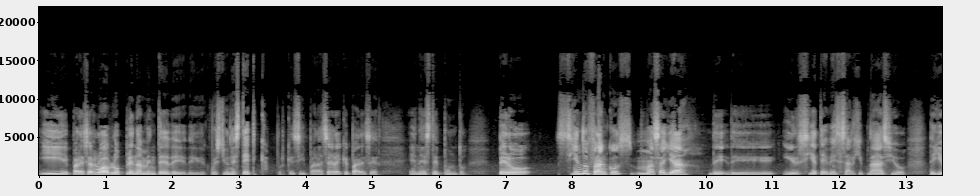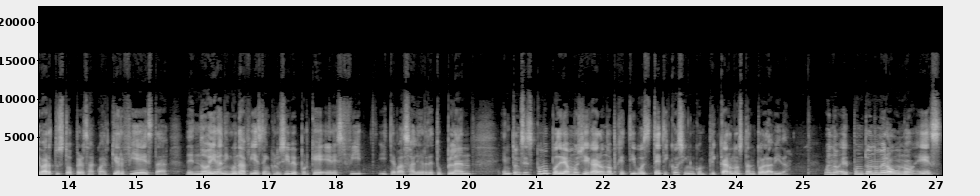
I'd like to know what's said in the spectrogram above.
Y parecerlo hablo plenamente de, cuestión estética, porque sí, para hacer hay que parecer en este punto. Pero siendo francos, más allá de, ir siete veces al gimnasio, de llevar tus toppers a cualquier fiesta, de no ir a ninguna fiesta inclusive porque eres fit y te vas a salir de tu plan. Entonces, ¿cómo podríamos llegar a un objetivo estético sin complicarnos tanto la vida? Bueno, el punto número uno es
